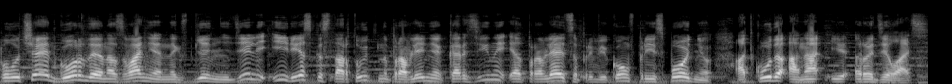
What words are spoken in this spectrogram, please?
получает гордое название Next Gen недели и резко стартует в направлении корзины и отправляется прямиком в преисподнюю, откуда она и родилась.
